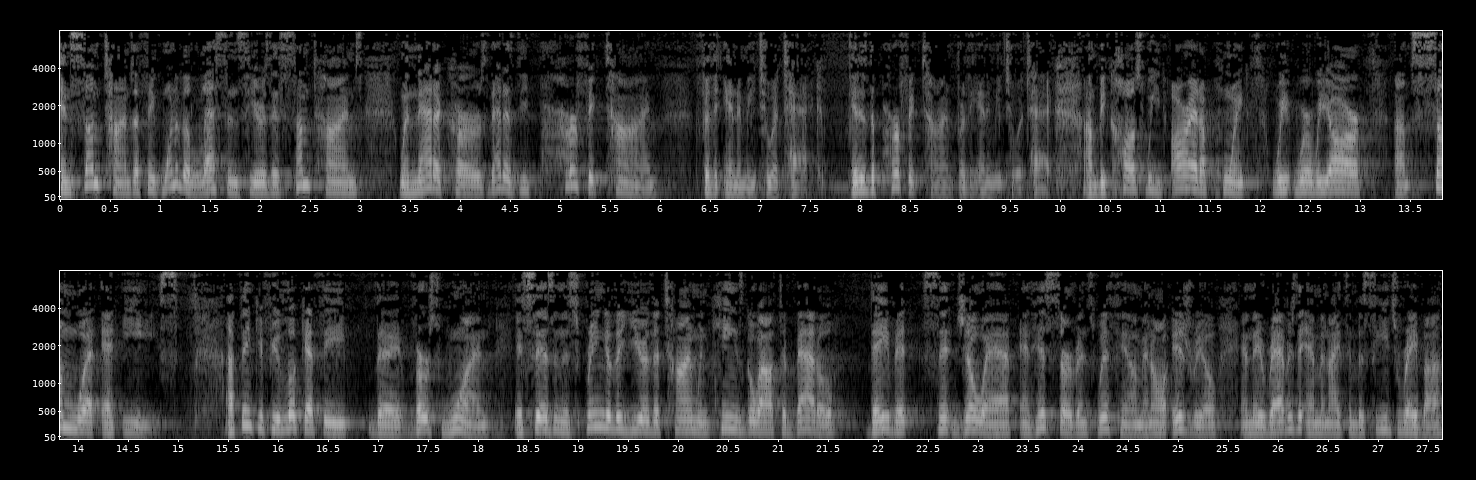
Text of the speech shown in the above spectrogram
And sometimes, I think one of the lessons here is that sometimes when that occurs, that is the perfect time for the enemy to attack. It is the perfect time for the enemy to attack um, because we are at a point we, where we are um, somewhat at ease. I think if you look at the, the verse 1, it says, In the spring of the year, the time when kings go out to battle, David sent Joab and his servants with him and all Israel, and they ravaged the Ammonites and besieged Rabbah.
